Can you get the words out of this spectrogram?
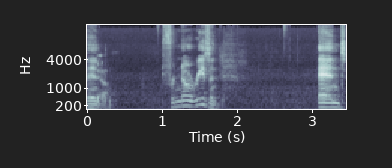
And Yeah. for no reason. And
